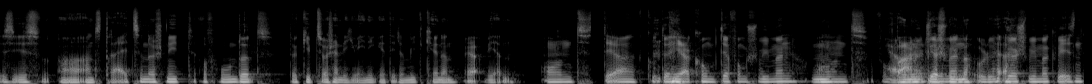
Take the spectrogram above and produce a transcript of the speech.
Das ist äh, 1,13er Schnitt auf 100. Da gibt es wahrscheinlich wenige, die da mitkennen ja. werden. Und der gute Herr kommt ja vom Schwimmen mhm. und vom ja, Bahnenschwimmen, Olympiaschwimmer ja. gewesen.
